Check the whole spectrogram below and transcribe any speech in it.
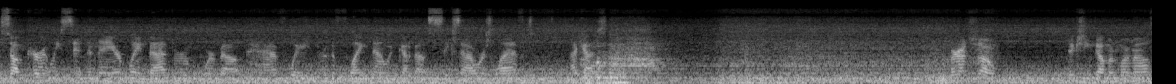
So I'm currently sitting in the airplane bathroom. We're about halfway through the flight now. We've got about six hours left. I got I got some mixing gum in my mouth.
